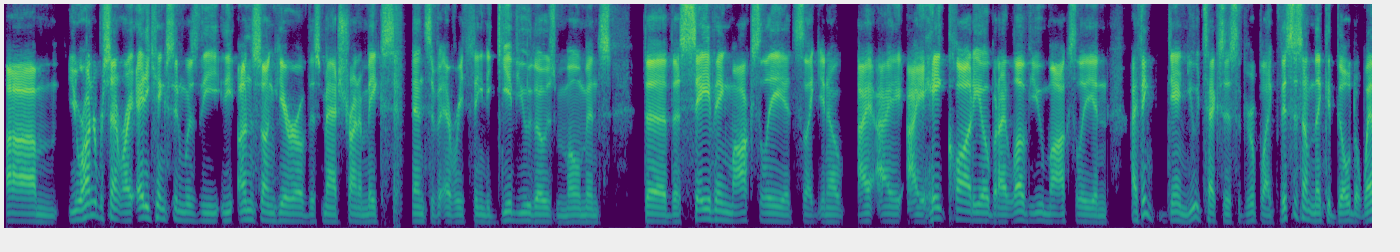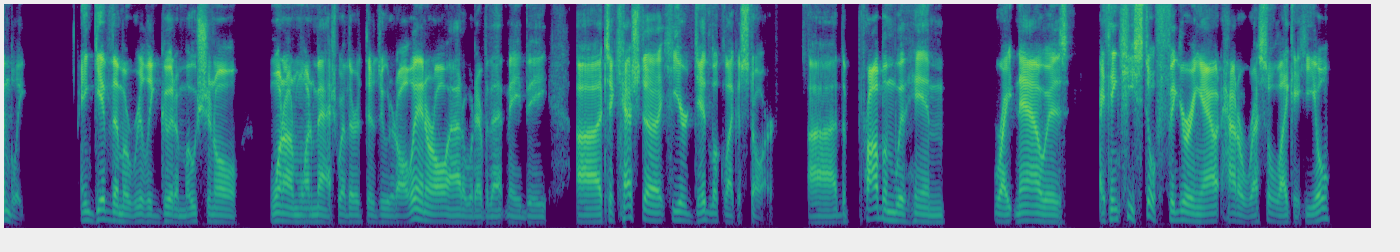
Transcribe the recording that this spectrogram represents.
Um, you were 100 percent right. Eddie Kingston was the the unsung hero of this match, trying to make sense of everything to give you those moments. The the saving Moxley. It's like you know, I I I hate Claudio, but I love you, Moxley. And I think Dan, you to the group like this is something they could build to Wembley and give them a really good emotional one-on-one match, whether they're doing it all in or all out or whatever that may be. Uh, Takeshita here did look like a star. Uh, the problem with him right now is I think he's still figuring out how to wrestle like a heel.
